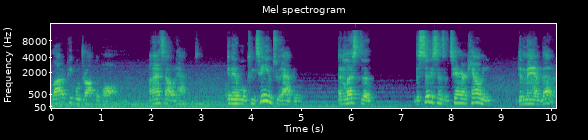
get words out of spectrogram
A lot of people drop the ball, and that's how it happens. And it will continue to happen unless the the citizens of Tarrant County demand better.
